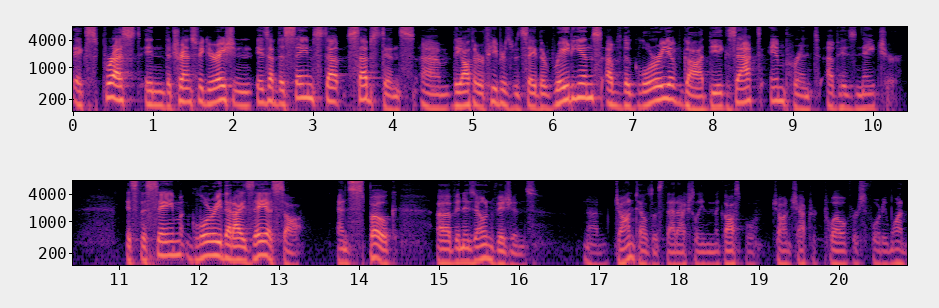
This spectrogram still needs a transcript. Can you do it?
expressed in the transfiguration is of the same substance, um, the author of Hebrews would say, the radiance of the glory of God, the exact imprint of his nature. It's the same glory that Isaiah saw and spoke of in his own visions. Um, John tells us that actually in the Gospel, John chapter 12, verse 41.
